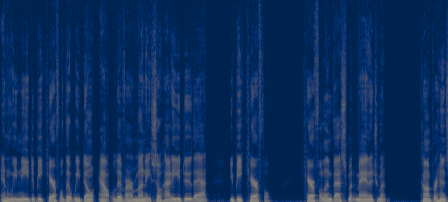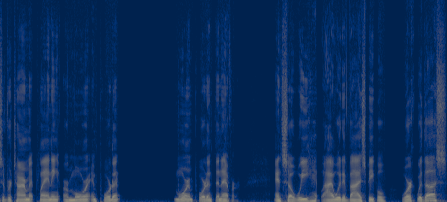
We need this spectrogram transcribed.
And we need to be careful that we don't outlive our money. So, how do you do that? You be careful. Careful investment management, comprehensive retirement planning are more important more important than ever. And so we I would advise people work with us,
